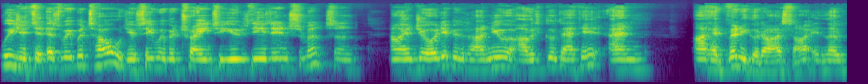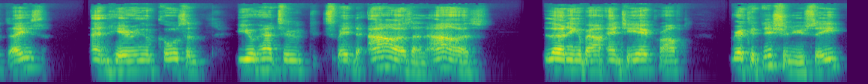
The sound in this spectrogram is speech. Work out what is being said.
we just did as we were told. You see, we were trained to use these instruments, and I enjoyed it because I knew I was good at it, and I had very good eyesight in those days, and hearing, of course. And you had to spend hours and hours learning about anti aircraft recognition, you see,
